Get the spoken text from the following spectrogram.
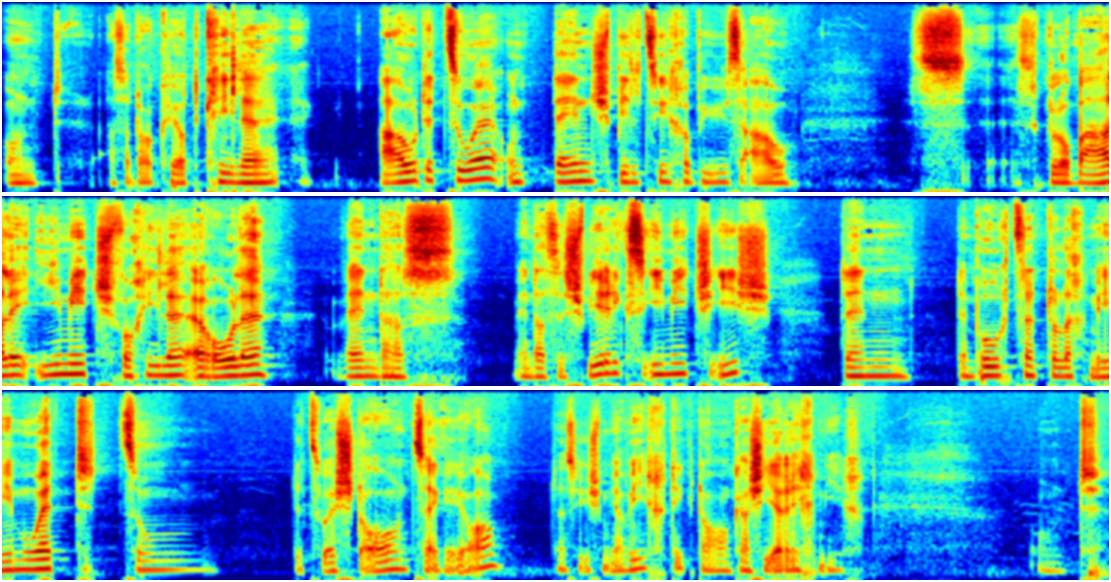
und also da gehört Kille auch dazu und dann spielt sicher bei uns auch das, das globale Image von Kille eine Rolle. Wenn das, wenn das ein schwieriges Image ist, dann, dann braucht es natürlich mehr Mut, um dazu zu stehen und zu sagen, ja, das ist mir wichtig, da engagiere ich mich. Und,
